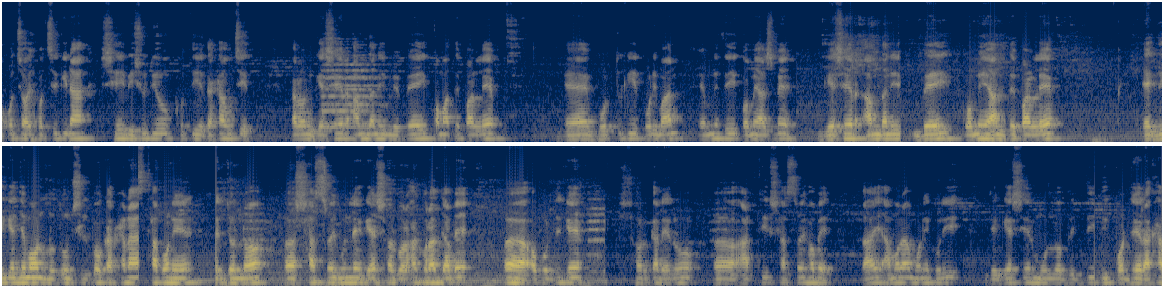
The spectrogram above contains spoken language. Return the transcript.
অপচয় হচ্ছে কিনা সেই বিষয়টিও খতিয়ে দেখা উচিত। কারণ গ্যাসের আমদানি ব্যয় কমাতে পারলে ভর্তুকির পরিমাণ এমনিতেই কমে আসবে। গ্যাসের আমদানি ব্যয় কমিয়ে আনতে পারলে, একদিকে যেমন নতুন শিল্প কারখানা স্থাপনের জন্য সাশ্রয় মূল্যে গ্যাস সরবরাহ করা যাবে অপরদিকে সরকারেরও আর্থিক সাশ্রয় হবে। তাই আমরা মনে করি যে গ্যাসের মূল্য বৃদ্ধি পর্যায়ে রাখা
